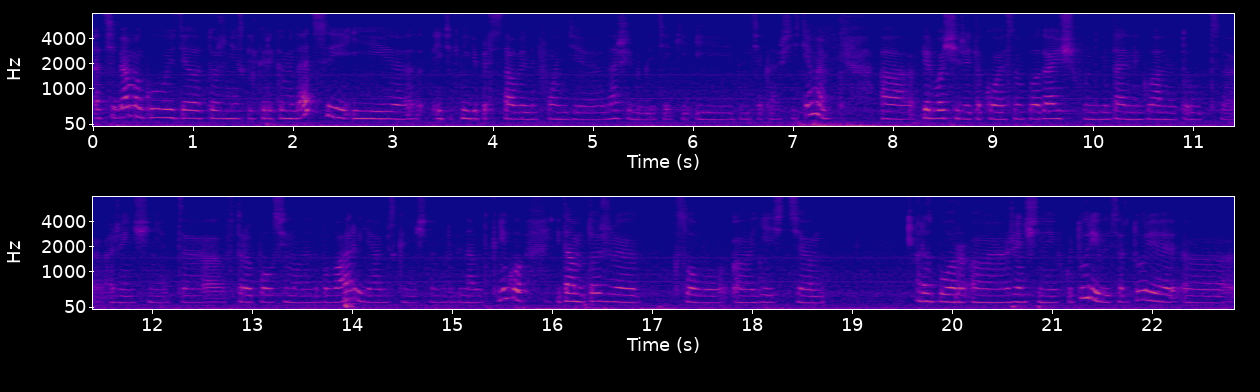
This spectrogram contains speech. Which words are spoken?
от себя могу сделать тоже несколько рекомендаций, и эти книги представлены в фонде нашей библиотеки и библиотека нашей системы. Э, в первую очередь такой основополагающий, фундаментальный, главный труд э, о женщине — это «Второй пол» Симона де Бувар. Я бесконечно влюблена в эту книгу, и там тоже, к слову, э, есть эм, разбор э, женщины в культуре, в литературе э,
